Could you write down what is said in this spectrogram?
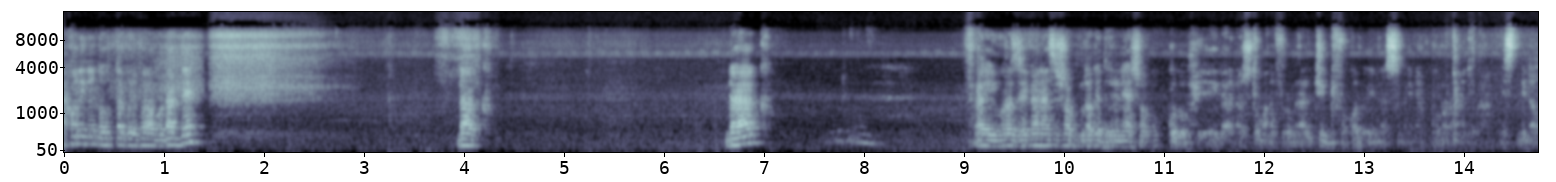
এখনই কিন্তু হত্যা করে ফেলাবো। ডাক দে। ডাক। ডাক। এই ওরা যেখানে আছে সবগুলোকে ধরে নিয়ে আসো কুলু ফিরে গেল তোমার ফুরুনাল জিন ফকল ইন আসমিনা কুরআন বিসমিল্লাহ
